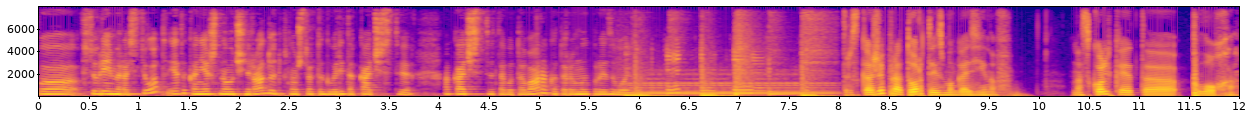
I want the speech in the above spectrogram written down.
а, все время растет, и это, конечно, очень радует, потому что это говорит о качестве, о качестве того товара, который мы производим. Расскажи про торты из магазинов. Насколько это плохо?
